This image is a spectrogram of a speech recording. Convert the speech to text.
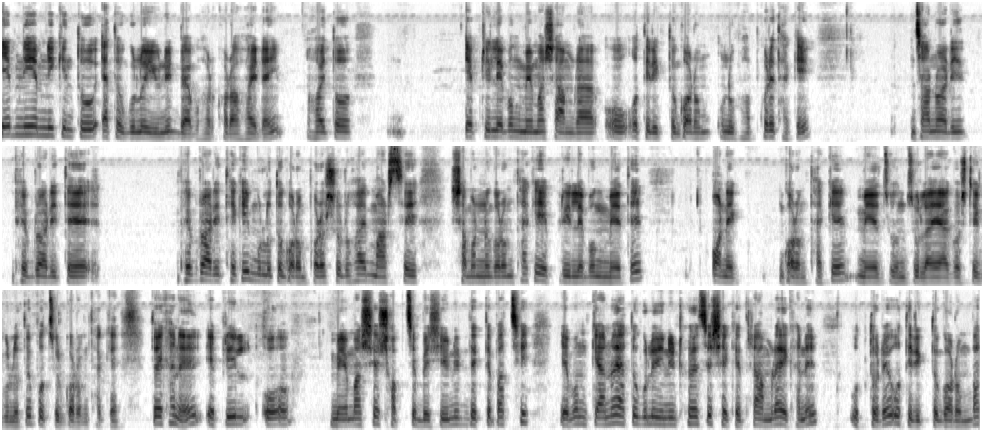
এমনি এমনি কিন্তু এতগুলো ইউনিট ব্যবহার করা হয় নাই। হয়তো এপ্রিল এবং মে মাসে আমরা ও- অতিরিক্ত গরম অনুভব করে থাকি। জানুয়ারি, ফেব্রুয়ারিতে, ফেব্রুয়ারি থেকেই মূলত গরম পড়া শুরু হয়। মার্চে সামান্য গরম থাকে, এপ্রিল এবং মেতে অনেক গরম থাকে, মে, জুন, জুলাই, আগস্ট এগুলোতে প্রচুর গরম থাকে। তো এখানে এপ্রিল ও মে মাসে সবচেয়ে বেশি ইউনিট দেখতে পাচ্ছি এবং কেন এতগুলো ইউনিট হয়েছে সেক্ষেত্রে আমরা এখানে উত্তরে অতিরিক্ত গরম বা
